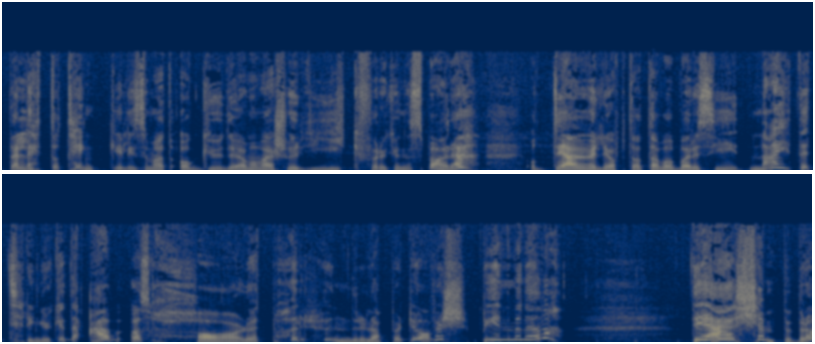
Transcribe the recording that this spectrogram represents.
det er lett å tenke liksom at å gud, jeg må være så rik for å kunne spare. Og det er vi veldig opptatt av å bare si nei, det trenger du ikke. Det er, altså, har du et par hundrelapper til overs, begynn med det, da. Det er kjempebra,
